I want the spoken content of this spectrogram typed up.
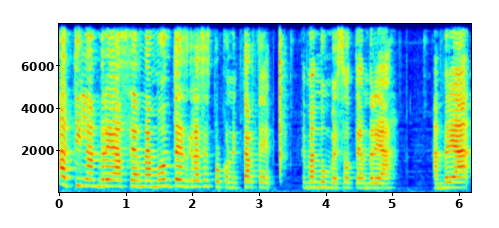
A ti, la Andrea Serna Montes, gracias por conectarte. Te mando un besote, Andrea. Andrea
